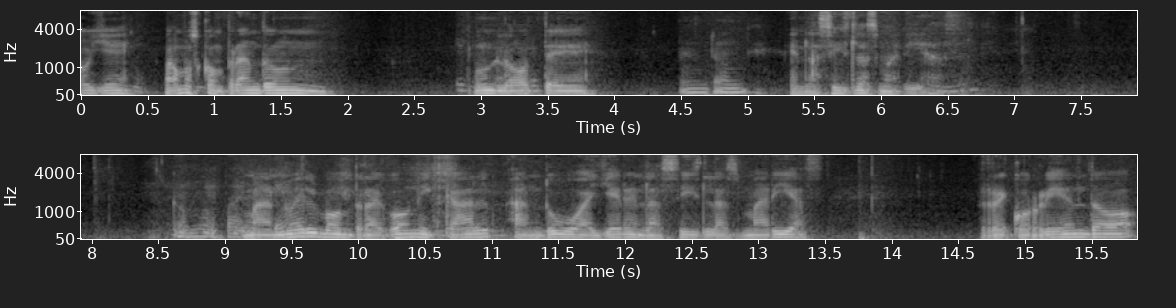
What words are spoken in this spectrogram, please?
Oye, vamos comprando un, un lote. ¿En dónde? En las Islas Marías. Manuel Mondragón y Cal anduvo ayer en las Islas Marías recorriendo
